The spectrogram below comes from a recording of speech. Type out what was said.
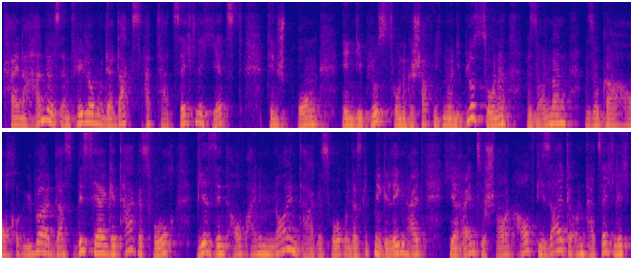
keine Handelsempfehlung. Und der DAX hat tatsächlich jetzt den Sprung in die Pluszone geschafft. Nicht nur in die Pluszone, sondern sogar auch über das bisherige Tageshoch. Wir sind auf einem neuen Tageshoch und das gibt mir Gelegenheit, hier reinzuschauen auf die Seite. Und tatsächlich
